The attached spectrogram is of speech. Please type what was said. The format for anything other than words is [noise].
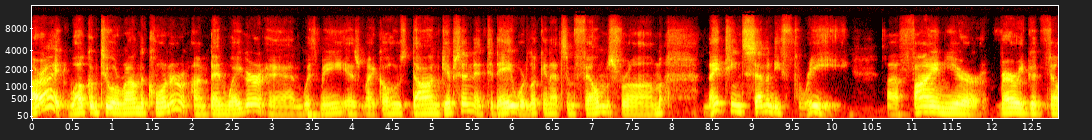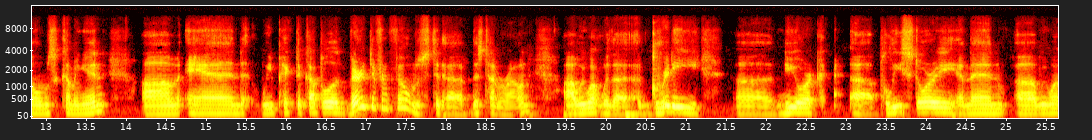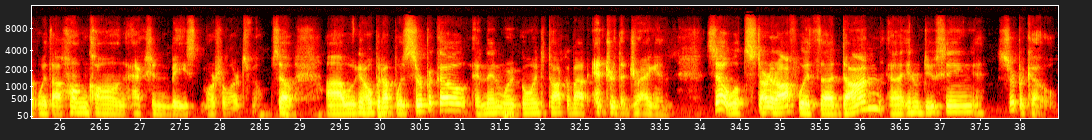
All right, welcome to Around the Corner. I'm Ben Wager, and with me is my co host Don Gibson. And today we're looking at some films from 1973. A fine year, very good films coming in. Um, and we picked a couple of very different films to, uh, this time around. Uh, we went with a, a gritty uh, New York uh, police story, and then uh, we went with a Hong Kong action-based martial arts film. So uh, we're going to open up with Serpico, and then we're going to talk about Enter the Dragon. So we'll start it off with uh, Don uh, introducing Serpico.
